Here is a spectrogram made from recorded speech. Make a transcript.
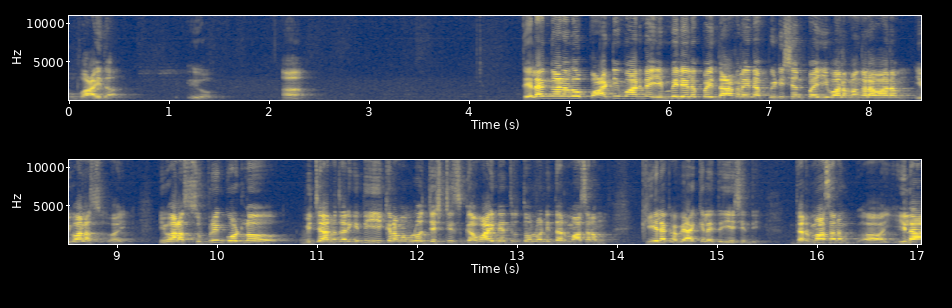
వాయిదా. ఇగో. తెలంగాణలో పార్టీ మారిన ఎమ్మెల్యేలపై దాఖలైన పిటిషన్పై ఇవాళ మంగళవారం ఇవాళ ఇవాళ సుప్రీంకోర్టులో విచారణ జరిగింది. ఈ క్రమంలో జస్టిస్ గవాయ్ నేతృత్వంలోని ధర్మాసనం కీలక వ్యాఖ్యలు అయితే చేసింది. ధర్మాసనం ఇలా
